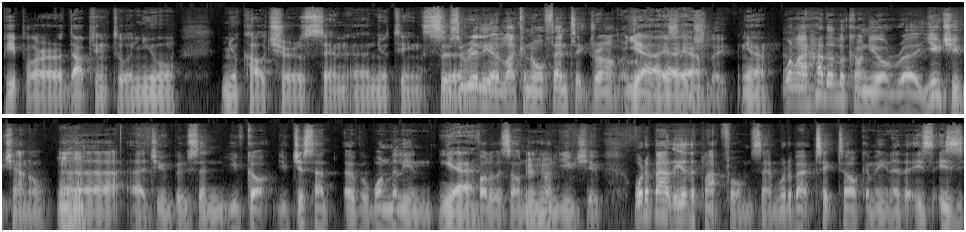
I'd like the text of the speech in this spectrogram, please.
people are adapting to a new new cultures and uh, new things. So it's uh, really a, like an authentic drama. right, yeah, yeah, essentially. yeah, yeah. Well, I had a look on your uh, YouTube channel, Mm-hmm. uh, uh, Jumboost, and you've got you've just had over one million Yeah. Mm-hmm. followers on, on YouTube. What about the other platforms then? What about TikTok? I mean, is is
